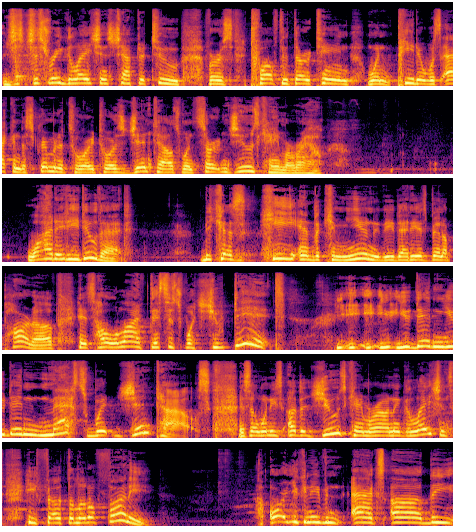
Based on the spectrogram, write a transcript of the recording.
Just, just read Galatians chapter 2, verse 12 through 13, when Peter was acting discriminatory towards Gentiles when certain Jews came around. Why did he do that? Because he and the community that he has been a part of his whole life, this is what you did. You, you, didn't, you didn't mess with Gentiles. And so when these other Jews came around in Galatians, he felt a little funny. Or you can even ask uh, the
